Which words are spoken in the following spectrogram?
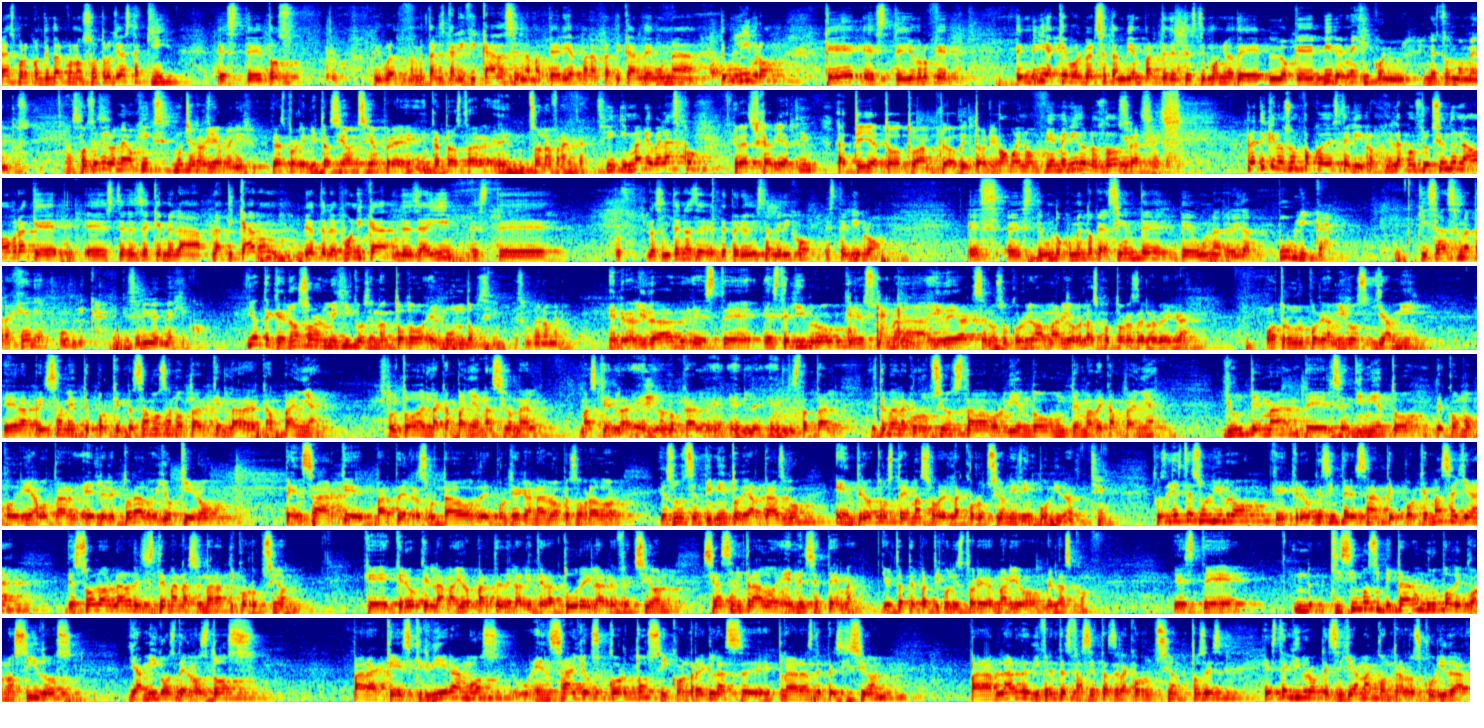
Gracias por continuar con nosotros. Ya está aquí este, dos figuras fundamentales calificadas en la materia para platicar de, una, de un libro que este, yo creo que tendría que volverse también parte del testimonio de lo que vive México en, estos momentos. José Luis Romero Hicks, muchas gracias por venir. Gracias por la invitación, siempre encantado de estar en Zona Franca. Sí, y Mario Velasco. Gracias, Javier. A ti y a todo tu amplio auditorio. No, bueno, bienvenidos los dos. Gracias. Platíquenos un poco de este libro. Es la construcción de una obra que este, desde que me la platicaron vía telefónica, desde ahí este, pues, las antenas de, periodistas me dijo, este libro es este, un documento fehaciente de una realidad pública, quizás una tragedia pública que se vive en México. Fíjate que no solo en México, sino en todo el mundo. Sí, es un fenómeno. En realidad, este, este libro, que es una idea que se nos ocurrió a Mario Velasco Torres de la Vega, otro grupo de amigos y a mí, era precisamente porque empezamos a notar que en la campaña, sobre todo en la campaña nacional, más que en la, local, en, en la estatal, el tema de la corrupción estaba volviendo un tema de campaña y un tema del sentimiento de cómo podría votar el electorado. Yo quiero pensar que parte del resultado de por qué gana López Obrador es un sentimiento de hartazgo, entre otros temas sobre la corrupción y la impunidad. Sí. Entonces, este es un libro que creo que es interesante porque más allá de solo hablar del Sistema Nacional Anticorrupción, que creo que la mayor parte de la literatura y la reflexión se ha centrado en ese tema, y ahorita te platico una historia de Mario Velasco, este, quisimos invitar a un grupo de conocidos y amigos de los dos para que escribiéramos ensayos cortos y con reglas eh, claras de precisión para hablar de diferentes facetas de la corrupción. Entonces, este libro que se llama Contra la Oscuridad,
